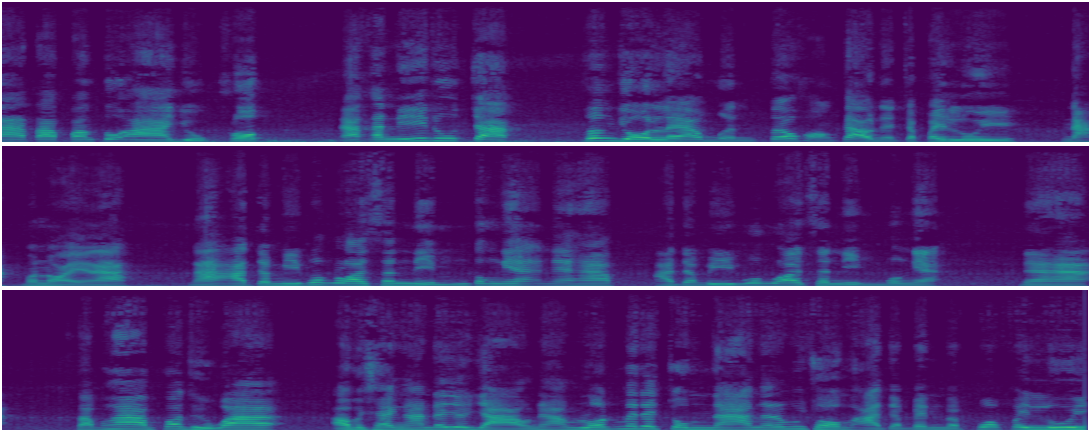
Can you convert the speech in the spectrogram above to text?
นะตาปั๊มตัว R อยู่ครบนะคันนี้ดูจากเครื่องยนต์แล้วเหมือนเจ้าของเก่าเนี่ยจะไปลุยหนักมาหน่อยนะนะอาจจะมีพวกรอยสนิมตรงเนี้ยนะครับอาจจะมีพวกรอยสนิมพวกเนี้ยนะฮะสภาพก็ถือว่า เอาไปใช้งานได้ยาวๆนะครับรถไม่ได้จมน้ำนะท่านผู้ชมอาจจะเป็นแบบพวกไปลุย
